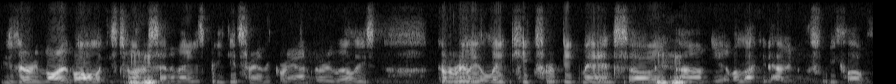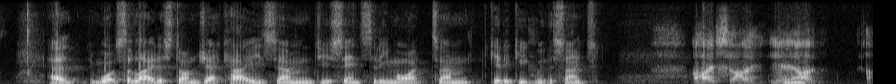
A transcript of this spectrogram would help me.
he's very mobile, like he's 200 mm-hmm. centimetres, but he gets around the ground very well. He's got a really elite kick for a big man. So, mm-hmm. um, yeah, we're lucky to have him at the footy club. Uh, what's the latest on Jack Hayes? Um, do you sense that he might um, get a gig with the Saints? I hope so. Yeah, mm. I,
